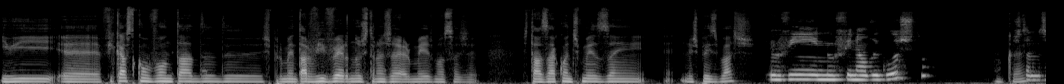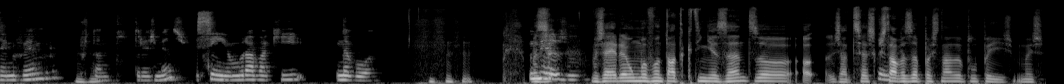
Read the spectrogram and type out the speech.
E eh, ficaste com vontade de experimentar viver no estrangeiro mesmo? Ou seja, estás há quantos meses em, nos Países Baixos? Eu vim no final de agosto, Ok. estamos em novembro, Uhum. portanto, três meses. Sim, eu morava aqui na boa. Mas- Mesmo. Mas já era uma vontade que tinhas antes ou, ou- já disseste que Sim. estavas apaixonada pelo país, mas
